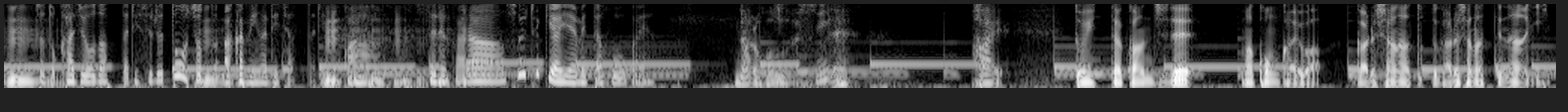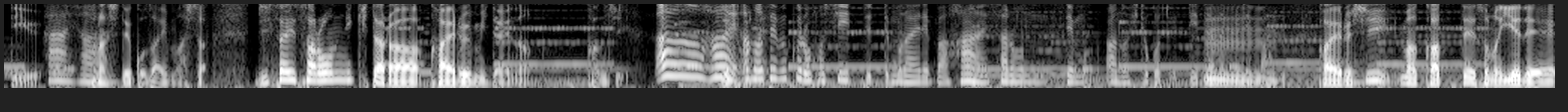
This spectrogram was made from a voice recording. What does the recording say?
うん。ちょっと過剰だったりするとちょっと赤みが出ちゃったりとかするからそういう時はやめた方がなるほどですね。いいではい。といった感じで、まあ、今回はガルシャナとガルシャナって何っていうはいはい。話でございました、実際サロンに来たら買えるみたいな感じああはい、ね。あの手袋欲しいって言ってもらえればはい。サロンでもあの一言言っていただければ。うん買えるし、まあ、買ってその家で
